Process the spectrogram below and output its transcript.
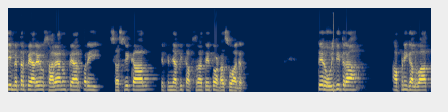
ਜੀ, ਮਿੱਤਰ ਪਿਆਰਿਓ, ਸਾਰਿਆਂ ਨੂੰ ਪਿਆਰ ਭਰੀ ਸਤਿ ਸ੍ਰੀ ਅਕਾਲ ਤੇ ਪੰਜਾਬੀ ਤਬਸਰਾ ਤੇ ਤੁਹਾਡਾ ਸਵਾਗਤ। ਤੇ ਰੋਜ਼ ਦੀ ਤਰ੍ਹਾਂ ਆਪਣੀ ਗੱਲਬਾਤ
